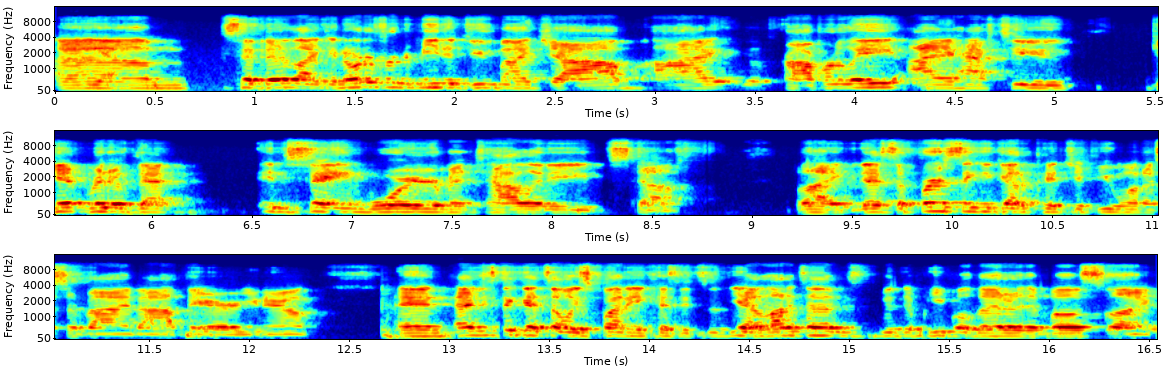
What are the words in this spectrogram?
Um, so they're like, in order for me to do my job I properly, I have to get rid of that insane warrior mentality stuff. Like that's the first thing you got to pitch if you want to survive out there, you know. And I just think that's always funny because it's yeah, a lot of times with the people that are the most like,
